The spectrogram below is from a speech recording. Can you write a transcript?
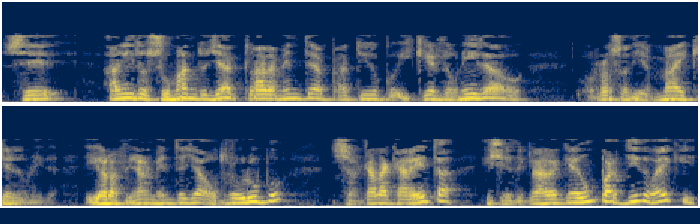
se han ido sumando ya claramente al partido Izquierda Unida o Rosa Díaz Más Izquierda Unida. Y ahora finalmente ya otro grupo saca la careta y se declara que es un partido X.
